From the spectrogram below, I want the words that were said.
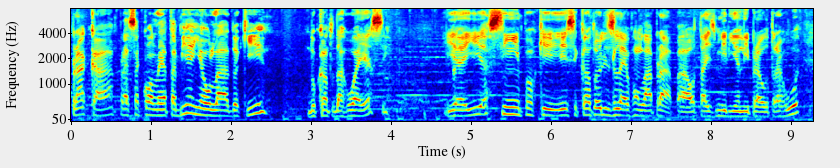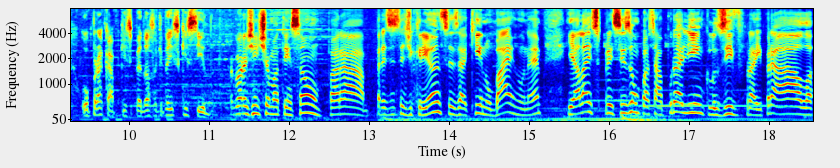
para cá, para essa coleta bem aí ao lado aqui, do canto da rua S. E aí assim, porque esse canto eles levam lá para Altais Mirim ali para outra rua ou para cá, porque esse pedaço aqui está esquecido. Agora a gente chama atenção para a presença de crianças aqui no bairro, né? E elas precisam passar por ali, inclusive para ir para aula,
